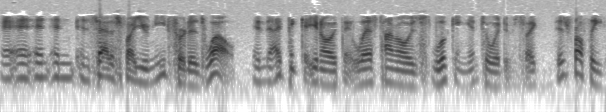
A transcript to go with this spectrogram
and, and, and satisfy your need for it as well. And I think, you know, I think last time I was looking into it, it was like, there's roughly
